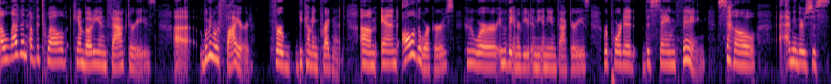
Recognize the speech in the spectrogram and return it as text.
11 of the 12 Cambodian factories, uh, women were fired for becoming pregnant. Um, and all of the workers who were who they interviewed in the Indian factories reported the same thing. So, I mean, there's just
